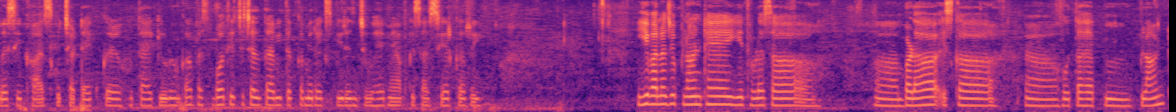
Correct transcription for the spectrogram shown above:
वैसे खास कुछ अटैक होता है कीड़ों का। बस बहुत ही अच्छा चलता है अभी तक का मेरा एक्सपीरियंस जो है, मैं आपके साथ शेयर कर रही हूँ। ये वाला जो प्लांट है, ये थोड़ा सा बड़ा इसका होता है प्लांट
